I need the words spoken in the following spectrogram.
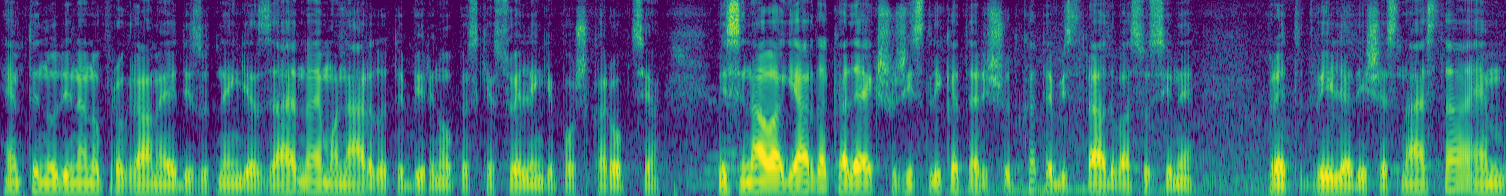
хем те нудинено програма е дизутненге заедно, емо народот е бирин опеске соеленге пошкар опција. Мисли нава гјарда каде ек шужи сликата решутката те би страда два сосине пред 2016 ем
